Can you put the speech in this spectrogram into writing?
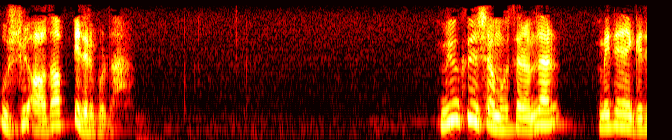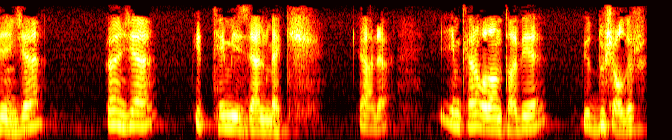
Usul adab nedir burada? Mümkünse muhteremler Medine'ye gidince önce bir temizlenmek. Yani imkanı olan tabi bir duş alır,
